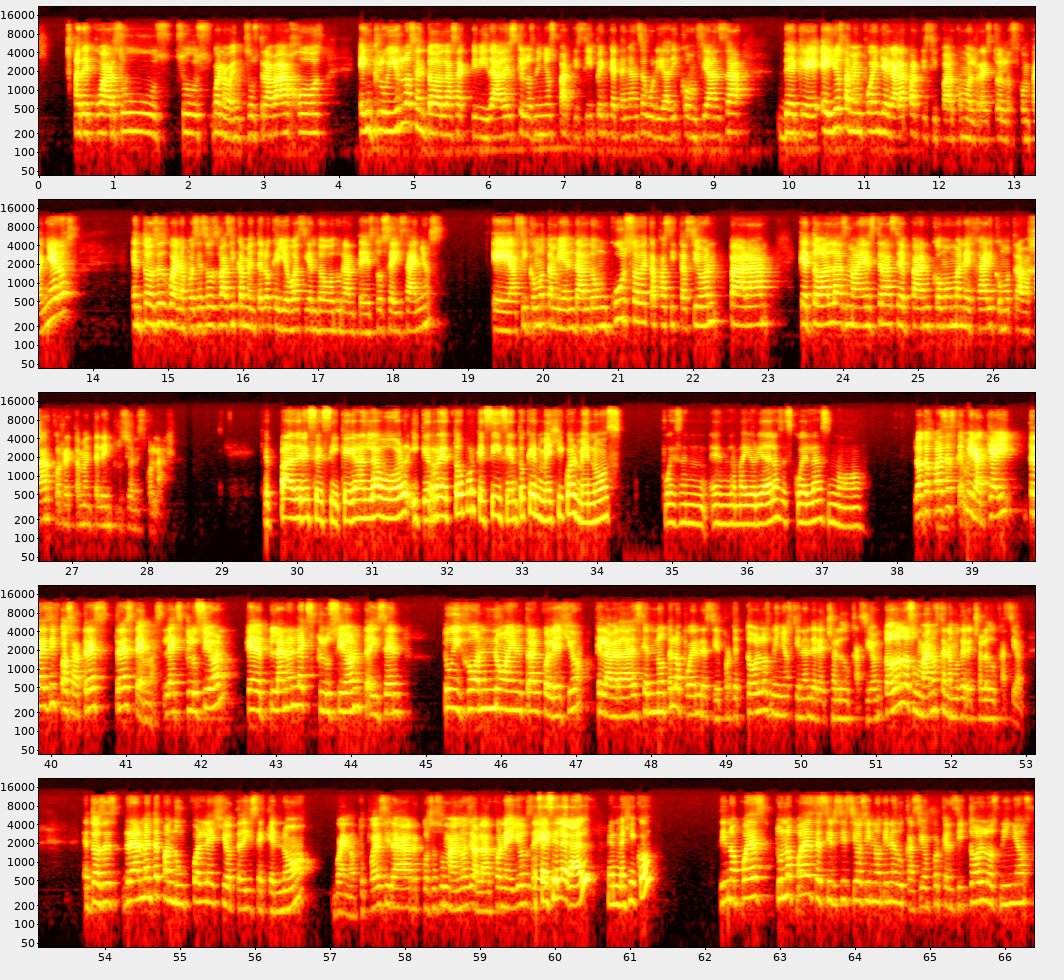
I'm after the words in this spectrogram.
adecuar sus, sus, bueno, en sus trabajos e incluirlos en todas las actividades, que los niños participen, que tengan seguridad y confianza de que ellos también pueden llegar a participar como el resto de los compañeros. Entonces, bueno, pues eso es básicamente lo que llevo haciendo durante estos seis años. Eh, así como también dando un curso de capacitación para que todas las maestras sepan cómo manejar y cómo trabajar correctamente la inclusión escolar. Qué padre, Ceci, qué gran labor y qué reto, porque sí, siento que en México al menos, pues en, en la mayoría de las escuelas no. Lo que pasa es que, mira, que hay tres, o sea, tres, tres temas. La exclusión, que de plano en la exclusión te dicen, tu hijo no entra al colegio, que la verdad es que no te lo pueden decir porque todos los niños tienen derecho a la educación, todos los humanos tenemos derecho a la educación. Entonces, realmente cuando un colegio te dice que no, bueno, tú puedes ir a recursos humanos y hablar con ellos de... ¿Es ilegal en México? Sí, no puedes, tú no puedes decir si sí o si no tiene educación porque en sí todos los niños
